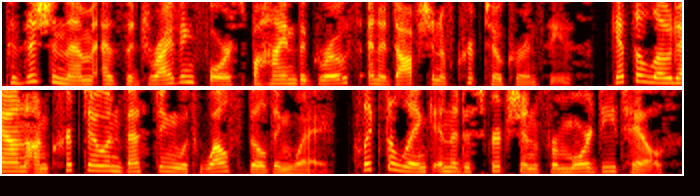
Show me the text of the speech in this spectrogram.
position them as the driving force behind the growth and adoption of cryptocurrencies. Get the lowdown on crypto investing with Wealth Building Way. Click the link in the description for more details.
